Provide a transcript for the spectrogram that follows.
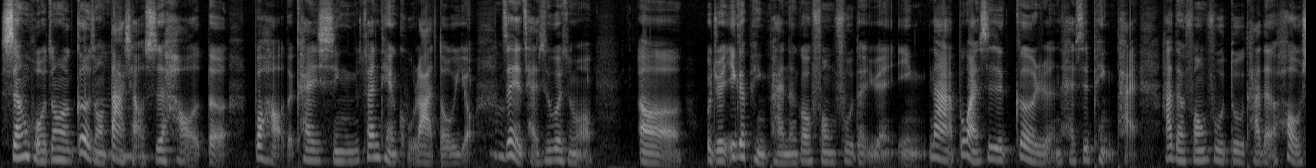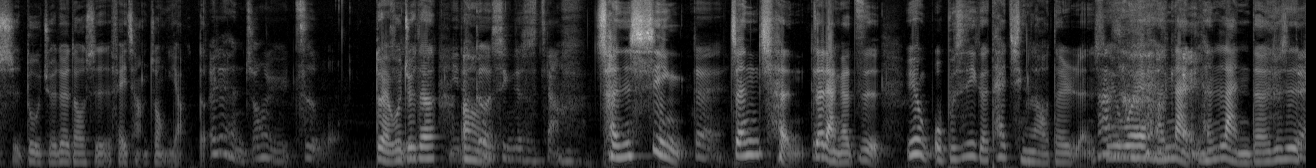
生活中的各种大小事，好的、不好的、开心、酸甜苦辣都有。这也才是为什么，呃。我觉得一个品牌能够丰富的原因，那不管是个人还是品牌，它的丰富度、它的厚实度，绝对都是非常重要的，而且很忠于自我。对我觉得你的个嗯，性就是这样。诚信。对，真诚这两个字，因为我不是一个太勤劳的人，所以啊我也很懒 很懒的，就是，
